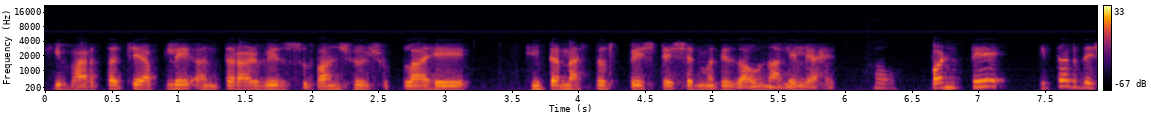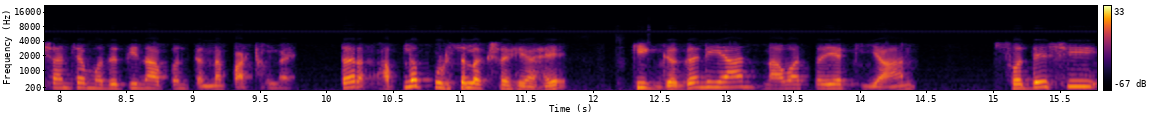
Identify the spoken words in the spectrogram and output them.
की भारताचे आपले अंतराळवीर शुभांशु शुक्ला हे इंटरनॅशनल स्पेस स्टेशनमध्ये जाऊन आलेले आहेत. हो. पण ते इतर देशांच्या मदतीनं आपण त्यांना पाठवलंय. तर आपलं पुढचं लक्ष हे आहे की गगनयान नावाचं एक यान स्वदेशी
